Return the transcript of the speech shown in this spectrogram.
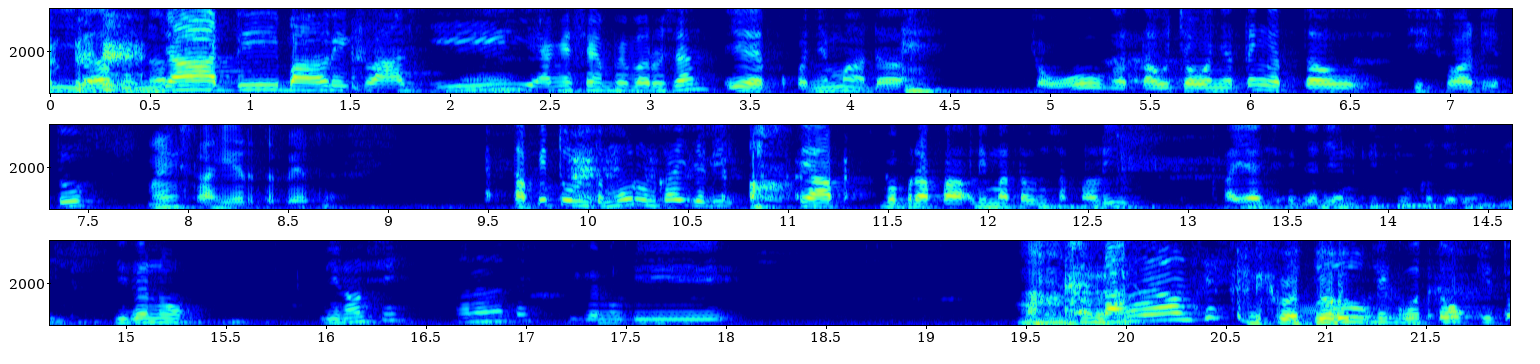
iya bener. Jadi balik lagi yang SMP barusan? Iya pokoknya mah ada cowok nggak tahu cowoknya teh nggak tahu siswa dia tuh. Main lahir tapi eta tapi turun temurun kayak jadi tiap beberapa lima tahun sekali kayak kejadian gitu kejadian gitu jika nu di non sih? Mana nanti jika nu di Sundangnya naon sih dikutuk dikutuk itu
